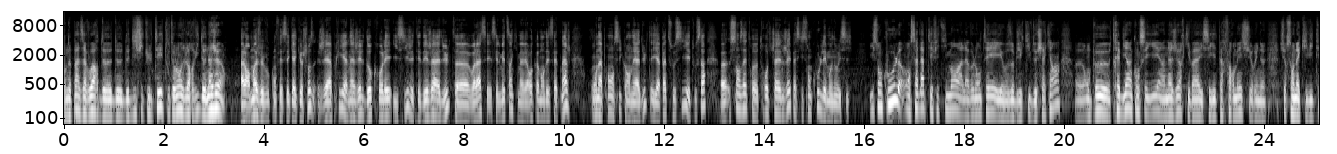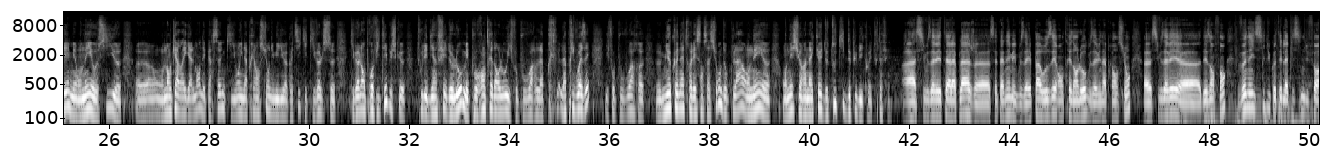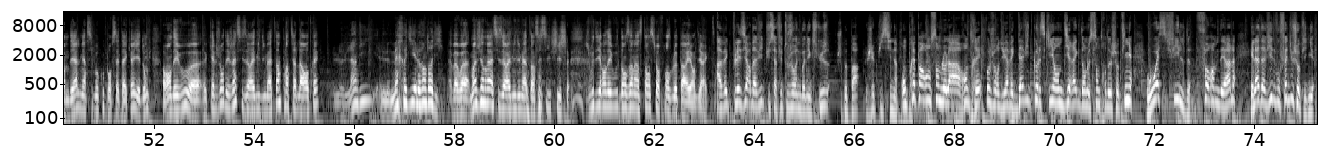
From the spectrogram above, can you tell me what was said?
ne pas avoir de, difficultés tout au long de leur vie de nageur. Alors moi, je vais vous confesser quelque chose. J'ai appris à nager le dos crawlé ici. J'étais déjà adulte. Euh, voilà, c'est le médecin qui m'avait recommandé cette nage. On apprend aussi quand on est adulte et il n'y a pas de souci et tout ça euh, sans être trop challengé parce qu'ils sont cool les monos ici. Ils sont cool, on s'adapte effectivement à la volonté et aux objectifs de chacun. Euh, on peut très bien conseiller un nageur qui va essayer de performer sur une sur son activité, mais on est aussi euh, euh, on encadre également des personnes qui ont une appréhension du milieu aquatique et qui veulent se qui veulent en profiter puisque tous les bienfaits de l'eau, mais pour rentrer dans l'eau, il faut pouvoir l'apprivoiser, il faut pouvoir euh, mieux connaître les sensations. Donc là, on est on est sur un accueil de tout type de public, oui, tout à fait. Voilà, si vous avez été à la plage euh, cette année mais que vous n'avez pas osé rentrer dans l'eau, que vous avez une appréhension, euh, si vous avez euh, des enfants, venez ici du côté de la piscine du Forum des Halles. Merci beaucoup pour cet accueil et donc rendez-vous quel jour déjà? 6h30 du matin à partir de la rentrée? Le lundi, le mercredi et le vendredi. Ah bah voilà, moi je viendrai à 6h30 du matin, si si, chiche. Je vous dis rendez-vous dans un instant sur France Bleu Paris en direct. Avec plaisir David, puis ça fait toujours une bonne excuse, je peux pas, j'ai piscine. On prépare ensemble la rentrée aujourd'hui avec David Kolski en direct dans le centre de shopping Westfield Forum des Halles. Et là David, vous faites du shopping.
